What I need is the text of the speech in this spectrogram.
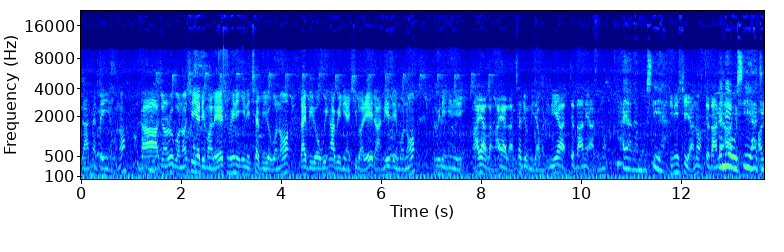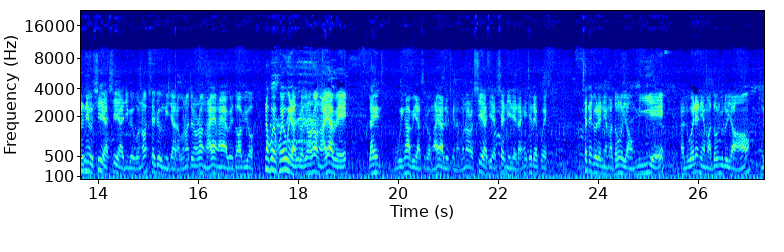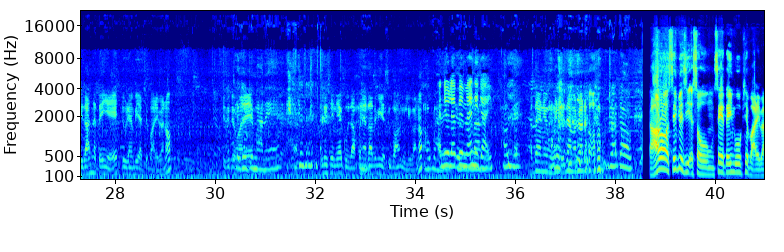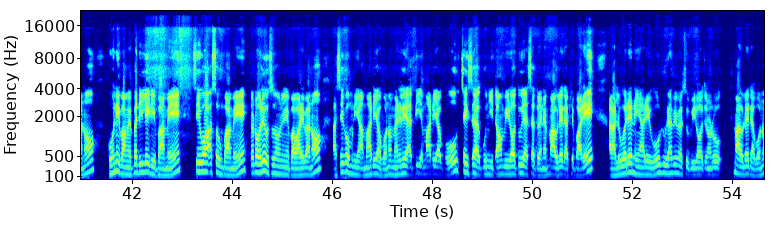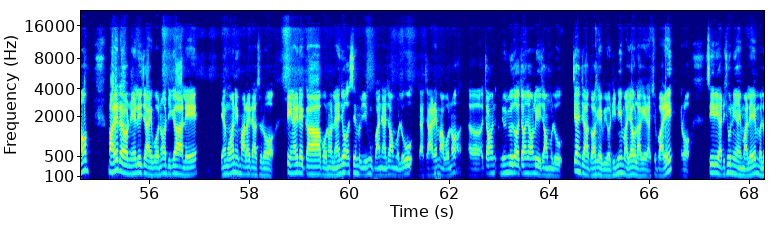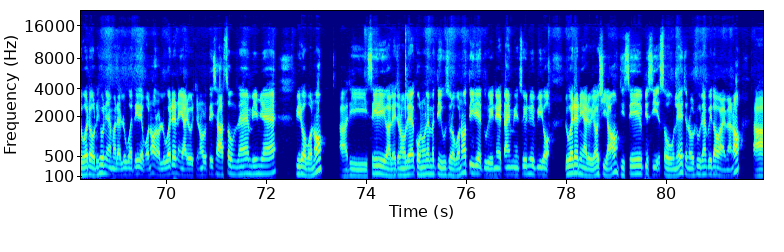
ငွေသား2သိန်းရယ်ပေါ့နော်ဒါကျွန်တော်တို့ပေါ့နော်ရှေ့ရက်တွေမှာလည်းသမင်းနေဟင်းတွေချက်ပြီးတော့ပေါ့နော်လိုက်ပြီးတော့ဝင်းခပေးနေရရှိပါတယ်ဒါနေ့စဉ်ပေါ့နော်သမင်းနေဟင်းတွေ900သာ900သာချက်ပြုတ်နေကြမှာဒီနေ့ကစက်သားနဲ့အားလုံးနော်အားရတာမို့ရှိရဒီနေ့800နော်စက်သားတနဲ့နေ့ကိုရှိရဟောကြဒီည့်နေ့ကို800 800ကြီးပဲပေါ့နော်ချက်ပြုတ်နေကြတာပေါ့နော်ကျွန်တော်တို့က900 900ပဲသွားပြီးတော့နှစ်ခွဲခွဲဝေတာဆိုတော့ကျွန်တော်တို့က900ပဲလိုက်ဝင်းခပေးတာဆိုတော့900လို့ထင်တာပေါ့နော်800 800ချက်နေတဲ့ဒါဟင်းချက်တဲ့ဖွဲချက်တဲ့ပြတဲ့နေရာမှာသုံးလို့ရအောင်မီးရယ်လိုအပ်တဲ့နေရာမှာသုံးပြလို့ရအောင်ငွေသား2သိန်းရယ်လူတန်းပေးရဖြစ်ပါတယ်ဗျာနော် ဒီလိုကျေးတင်ပါဇူးလေတင်ပါတယ်အလူရှင်ရဲ့ကိုစားဖွင့်ရသားသမီးရဲ့စူပေါင်းလူလေးပါနော်ဟုတ်ပါအနုလည်းပြင်မနေကြပြီ ဟုတ်ကဲ့အတန်နေဝင်နေအတန်မထွက်တော့တော့တော့ဒါကတော့စေးပစ္စည်းအစုံ10သိန်းဖို့ဖြစ်ပါတယ်ဗျာနော်ဂုံးနေပါမယ်ပတ်တီးလိတ်တွေပါမယ်စေဝါအစုံပါမယ်တော်တော်လေးကိုစုံစုံလေးနေပါပါတယ်ဗျာနော်ဒါစေးကုမ္ပဏီကအမားတယောက်ပေါ့နော်မန္တလေးကအတီးအမားတယောက်ကိုချိတ်ဆက်အကူအညီတောင်းပြီးတော့သူ့ရဲ့အဆက်အသွယ်နဲ့မှာယူလိုက်တာဖြစ်ပါတယ်အဲဒါလိုအပ်တဲ့နေရာတွေကိုလှူဒန်းပေးမယ်ဆိုပြီးတော့ကျွန်တော်တို့မှာယူလိုက်တာပေါ့နော်မှာလိုက်တာတော့နည်းလေးကြာပြီပေါ့နော်အဓိကကလည်း ရန်ကုန်ကနေမှာလိုက်တာဆိုတော့တင်လိုက်တဲ့ကားပေါ့နော်လမ်းကြောအဆင်မပြေမှုဘာညာကြောင့်မလို့ဒါကြားထဲမှာပေါ့နော်အဲအကြောင်းအမျိုးမျိုးသောအကြောင်းကြောင်းလေးအကြောင်းမလို့ကြံ့ကြာသွားခဲ့ပြီးတော့ဒီနေ့မှရောက်လာခဲ့တာဖြစ်ပါတယ်အဲ့တော့ဆေးတွေကတချို့နေရာတွေမှာလည်းမလိုအပ်တော့ဘူးတချို့နေရာမှာလည်းလိုအပ်သေးတယ်ပေါ့နော်အဲ့တော့လိုအပ်တဲ့နေရာတွေကိုကျွန်တော်တို့သေချာစုံစမ်းမေးမြန်းပြီးတော့ပေါ့နော်အာဒီဆေးတွေကလည်းကျွန်တော်တို့လည်းအကုန်လုံးလည်းမသိဘူးဆိုတော့ဗောနော်သိတဲ့သူတွေနဲ့တိုင်ပင်ဆွေးနွေးပြီးတော့လိုအပ်တဲ့နေရာတွေကိုရောက်ရှိအောင်ဒီဆေးပစ္စည်းအစုံကိုလည်းကျွန်တော်တို့လှူဒန်းပေးသွားပါမယ်ဗျာနော်ဒါ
